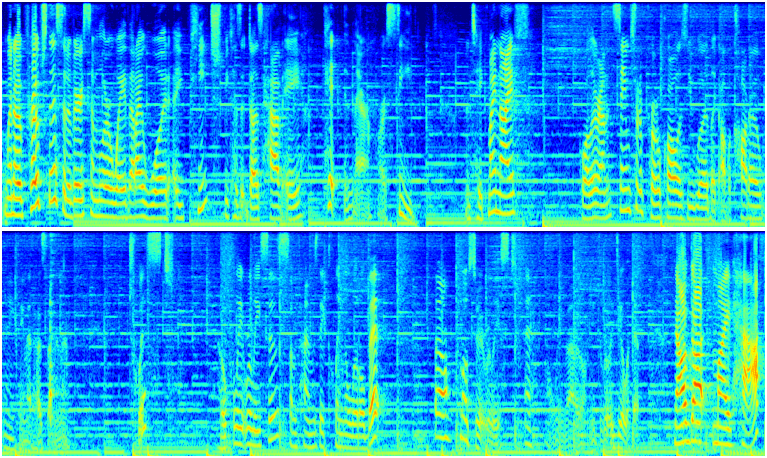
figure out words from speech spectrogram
I'm gonna approach this in a very similar way that I would a peach because it does have a pit in there, or a seed. I'm gonna take my knife, go all the way around, same sort of protocol as you would like avocado, anything that has that in there. Twist, Hopefully it releases. Sometimes they cling a little bit. Though most of it released. Eh, I'll leave that. I don't need to really deal with it. Now I've got my half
